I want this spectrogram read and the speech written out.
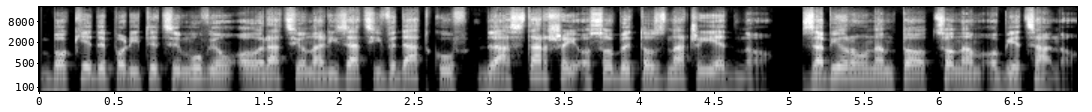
Bo kiedy politycy mówią o racjonalizacji wydatków, dla starszej osoby to znaczy jedno: zabiorą nam to, co nam obiecano.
